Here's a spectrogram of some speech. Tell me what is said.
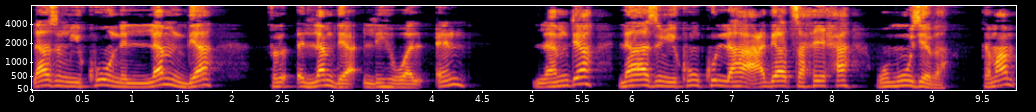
لازم يكون اللمدة اللمدة اللي هو الان لمدة لازم يكون كلها أعداد صحيحة وموجبة تمام؟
